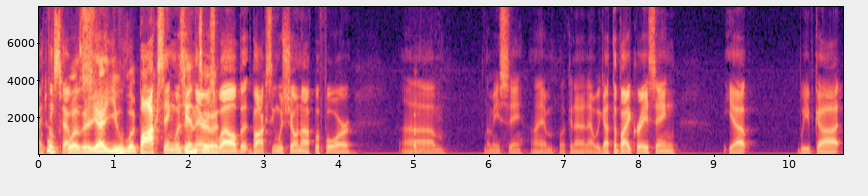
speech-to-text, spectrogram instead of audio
I think that was was? Yeah, you look. boxing was in there as it. well, but boxing was shown off before. Um, let me see. I am looking at it now. We got the bike racing. Yep. We've got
